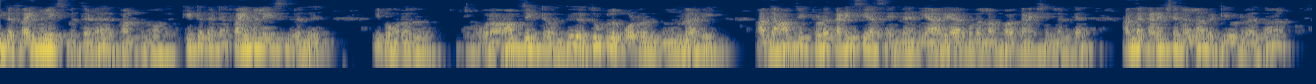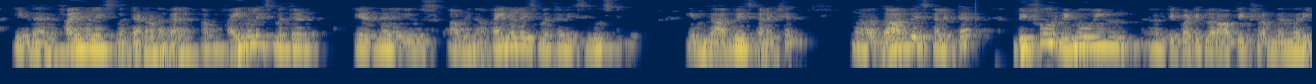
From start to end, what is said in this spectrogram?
இந்த ஃபைனலைஸ் மெத்தடை கால் பண்ணுவாங்க. கிட்டத்தட்ட ஃபைனலைஸ்ங்கிறது இப்போ ஒரு ஒரு ஆப்ஜெக்டை வந்து தூக்கில் போடுறதுக்கு முன்னாடி அந்த ஆப்ஜெக்டோட கடைசி ஆசை என்ன? நீ யார் யார் கூடலாம்ப்பா கனெக்ஷனில் இருக்க? அந்த கனெக்ஷன் எல்லாம் வெட்டி விடுறது தான் இந்த ஃபைனலைஸ் மெத்தடோட வேலை. அப்போ ஃபைனலைஸ் மெத்தட் என்ன யூஸ் அப்படின்னா finalize method is used in garbage collection garbage collector before removing the particular object from memory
